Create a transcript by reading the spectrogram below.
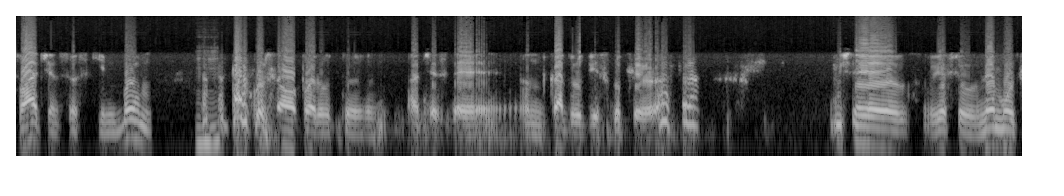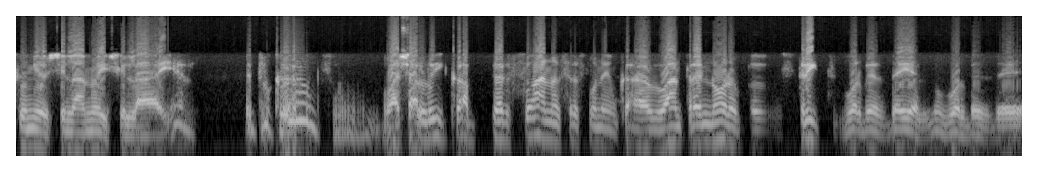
facem, să schimbăm, Mm-hmm. Pe parcurs au apărut uh, aceste, în cadrul discuțiilor astea, niște, eu știu, nemulțumiri și la noi și la el, pentru că așa lui ca persoană, să spunem, ca antrenor, strict vorbesc de el, nu vorbesc de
